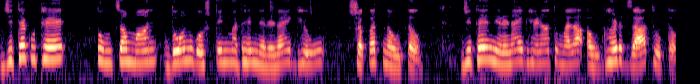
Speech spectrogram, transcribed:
जिथे कुठे तुमचं मन दोन गोष्टींमध्ये निर्णय घेऊ शकत नव्हतं जिथे निर्णय घेणं तुम्हाला अवघड जात होतं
